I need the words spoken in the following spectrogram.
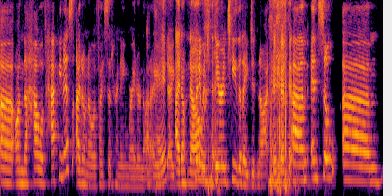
uh, on the How of Happiness. I don't know if I said her name right or not. Okay. I, I, I don't know. Pretty much guarantee that I did not. um, and so um,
